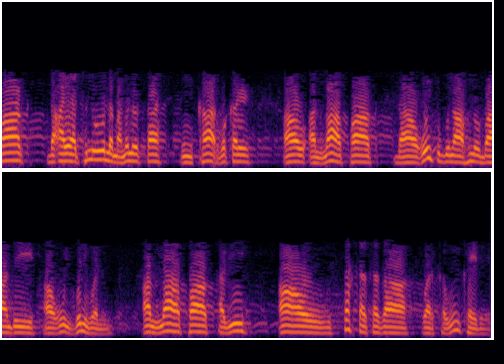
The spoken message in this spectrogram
پاک د آیاتونو له منلو څخه انکار وکړ او الله پاک د هغوی په ګناهونو باندې هغوی ونیول الله پاک قوي او سخته سزا ورکوونکی دی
